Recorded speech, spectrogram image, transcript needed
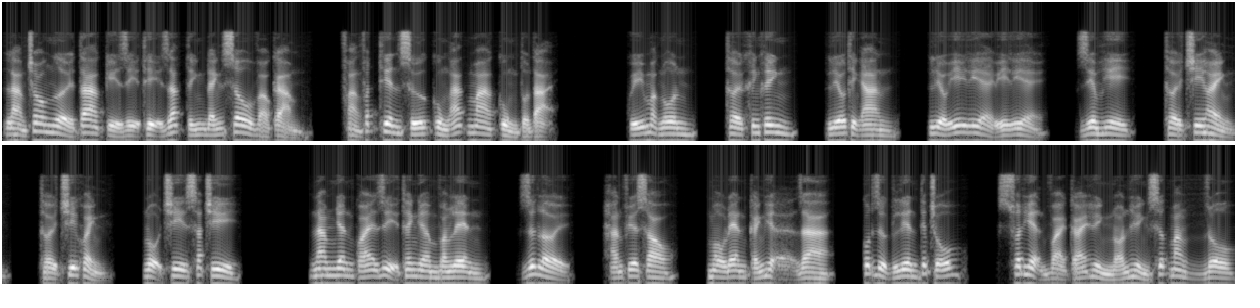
làm cho người ta kỳ dị thị giác tính đánh sâu vào cảm, phảng phất thiên sứ cùng ác ma cùng tồn tại. Quý mặc nôn, thời khinh khinh, liêu thịnh an, liều y y y y, diêm hy, thời chi hành, thời chi khoảnh, nội chi sát chi. Nam nhân quái dị thanh âm vang lên, dứt lời, hắn phía sau, màu đen cánh hiện ra, cốt rực liên tiếp chỗ, xuất hiện vài cái hình nón hình sức măng rô,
